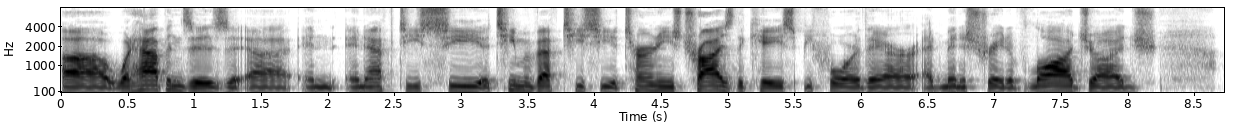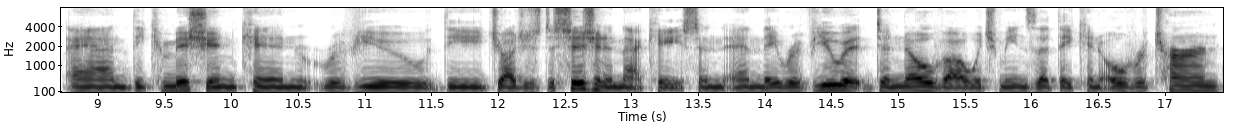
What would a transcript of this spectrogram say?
Uh, what happens is uh, an, an FTC, a team of FTC attorneys tries the case before their administrative law judge and the commission can review the judge's decision in that case. And, and they review it de novo, which means that they can overturn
